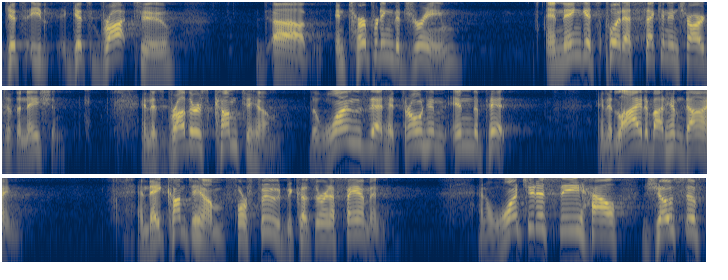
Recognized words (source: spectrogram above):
gets, gets brought to uh, interpreting the dream, and then gets put as second in charge of the nation. And his brothers come to him the ones that had thrown him in the pit and had lied about him dying. And they come to him for food because they're in a famine. And I want you to see how Joseph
